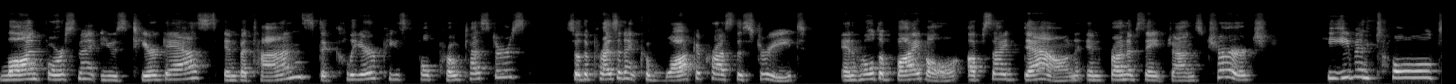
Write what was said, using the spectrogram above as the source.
law enforcement used tear gas and batons to clear peaceful protesters so the president could walk across the street and hold a Bible upside down in front of St. John's Church. He even told,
